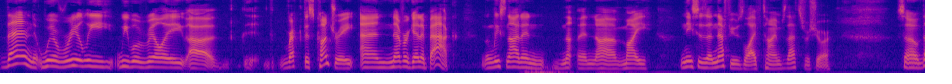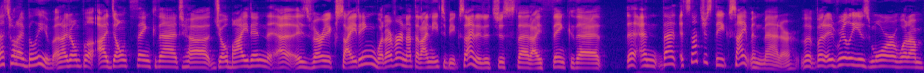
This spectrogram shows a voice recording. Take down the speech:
Then we're really, we will really uh, wreck this country and never get it back. At least not in in uh, my nieces and nephews' lifetimes. That's for sure. So that's what I believe, and I don't. I don't think that uh, Joe Biden uh, is very exciting. Whatever. Not that I need to be excited. It's just that I think that, and that it's not just the excitement matter, but, but it really is more what I'm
